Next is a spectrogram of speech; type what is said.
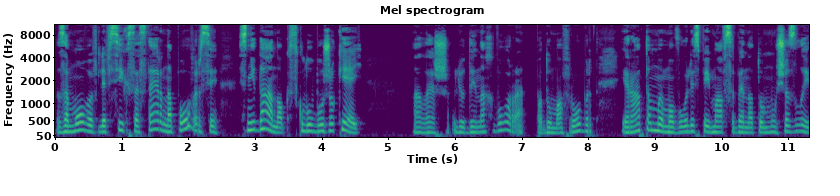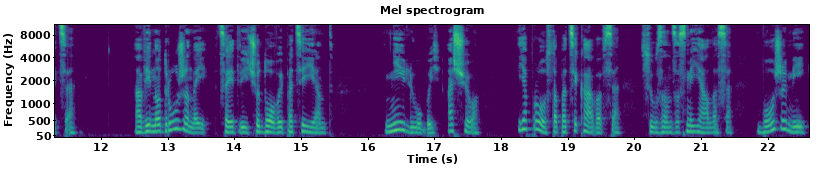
Замовив для всіх сестер на поверсі сніданок з клубу Жокей. Але ж людина хвора, подумав Роберт і раптом мимоволі спіймав себе на тому, що злиться. А він одружений, цей твій чудовий пацієнт. Ні, любий, а що? Я просто поцікавився, Сюзан засміялася. Боже мій,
